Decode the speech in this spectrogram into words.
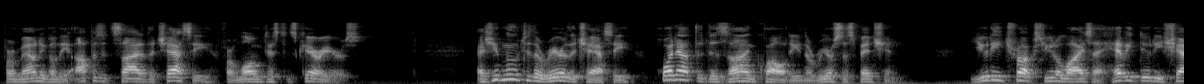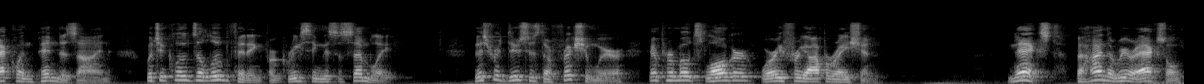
for mounting on the opposite side of the chassis for long distance carriers. As you move to the rear of the chassis, point out the design quality in the rear suspension. UD trucks utilize a heavy duty shackle pin design, which includes a lube fitting for greasing this assembly. This reduces the friction wear and promotes longer, worry free operation. Next, behind the rear axle,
